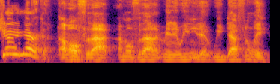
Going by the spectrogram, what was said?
Carry America. I'm all for that. I'm all for that. I mean, we need to, we definitely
